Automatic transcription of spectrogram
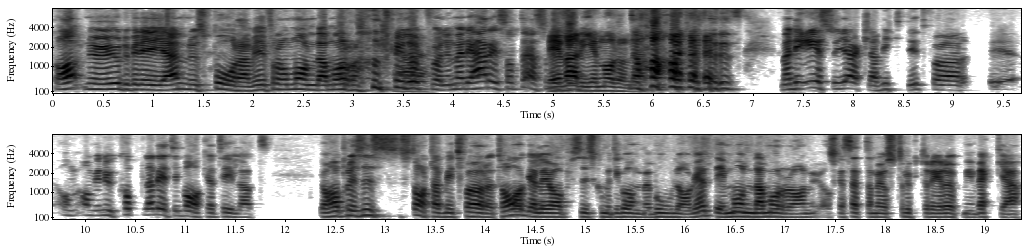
ja, nu gjorde vi det igen. Nu spårar vi från måndag morgon till Ja. uppföljning. Men det här är sånt där som Det är så- varje morgon. Ja. Men det är så jäkla viktigt för eh, om, om vi nu kopplar det tillbaka till att jag har precis startat mitt företag eller jag har precis kommit igång med bolaget. Det är måndag morgon. Jag ska sätta mig och strukturera upp min vecka.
